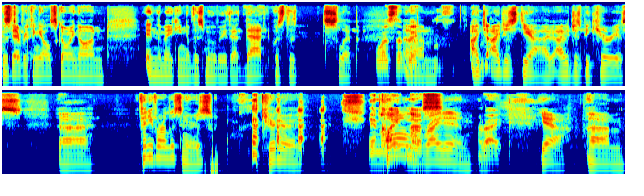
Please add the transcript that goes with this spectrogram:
with to be. everything else going on in the making of this movie that that was the slip. Was the big Um, I, I just yeah I, I would just be curious uh, if any of our listeners care to enlighten call or write in Right. yeah um,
